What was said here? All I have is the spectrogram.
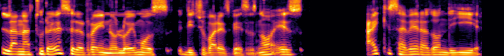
la naturaleza del reino, lo hemos dicho varias veces, ¿no? Es, hay que saber a dónde ir,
